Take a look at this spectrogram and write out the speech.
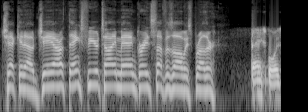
check it out. JR, thanks for your time, man. Great stuff as always, brother. Thanks, boys.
